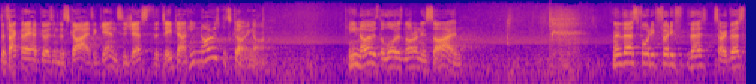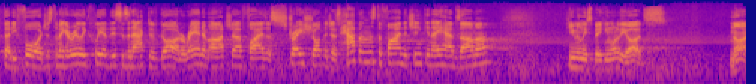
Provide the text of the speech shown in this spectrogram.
The fact that Ahab goes in disguise, again, suggests that deep down he knows what's going on. He knows the Lord is not on his side. And verse 40, 30, verse, sorry, verse 34, just to make it really clear this is an act of God. A random archer fires a stray shot that just happens to find the chink in Ahab's armor. Humanly speaking, what are the odds? No,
